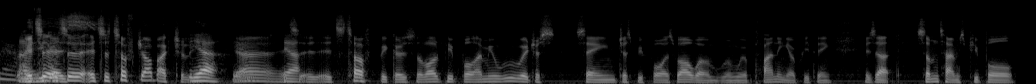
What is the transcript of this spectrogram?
Yeah. And it's a, it's a it's a tough job actually. Yeah. Yeah, it's, Yeah. it- it's tough because a lot of people. I mean, we were just saying just before as well when when we were planning everything is that sometimes people,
